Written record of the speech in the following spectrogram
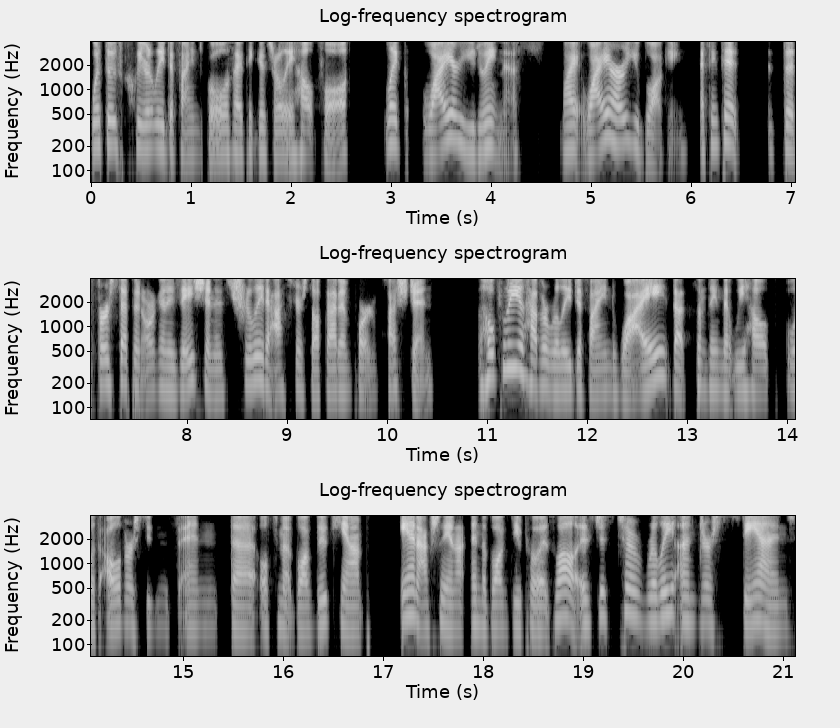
with those clearly defined goals, I think is really helpful. Like, why are you doing this? Why, why are you blogging? I think that the first step in organization is truly to ask yourself that important question. Hopefully you have a really defined why. That's something that we help with all of our students in the ultimate blog bootcamp and actually in, in the blog depot as well is just to really understand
